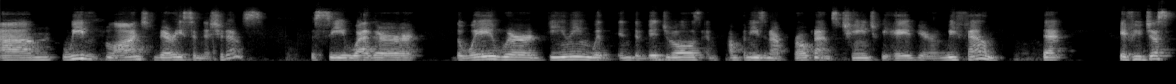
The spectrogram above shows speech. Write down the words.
Um, we've launched various initiatives to see whether the way we're dealing with individuals and companies in our programs change behavior. And we found that if you just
